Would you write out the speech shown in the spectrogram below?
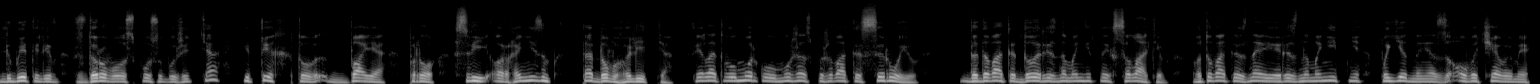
любителів здорового способу життя і тих, хто дбає про свій організм та довголіття. Фіолетову моркву можна споживати сирою, додавати до різноманітних салатів, готувати з неї різноманітні поєднання з овочевими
